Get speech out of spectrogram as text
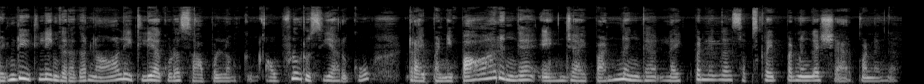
ரெண்டு இட்லிங்கிறத நாலு இட்லியாக கூட சாப்பிட்லாம். அவ்வளோ ருசியாக இருக்கும். ட்ரை பண்ணி பாருங்கள் என்ஜாய் பண்ணுங்கள் லைக் பண்ணுங்கள் சப்ஸ்கிரைப் பண்ணுங்கள் ஷேர் பண்ணுங்கள்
